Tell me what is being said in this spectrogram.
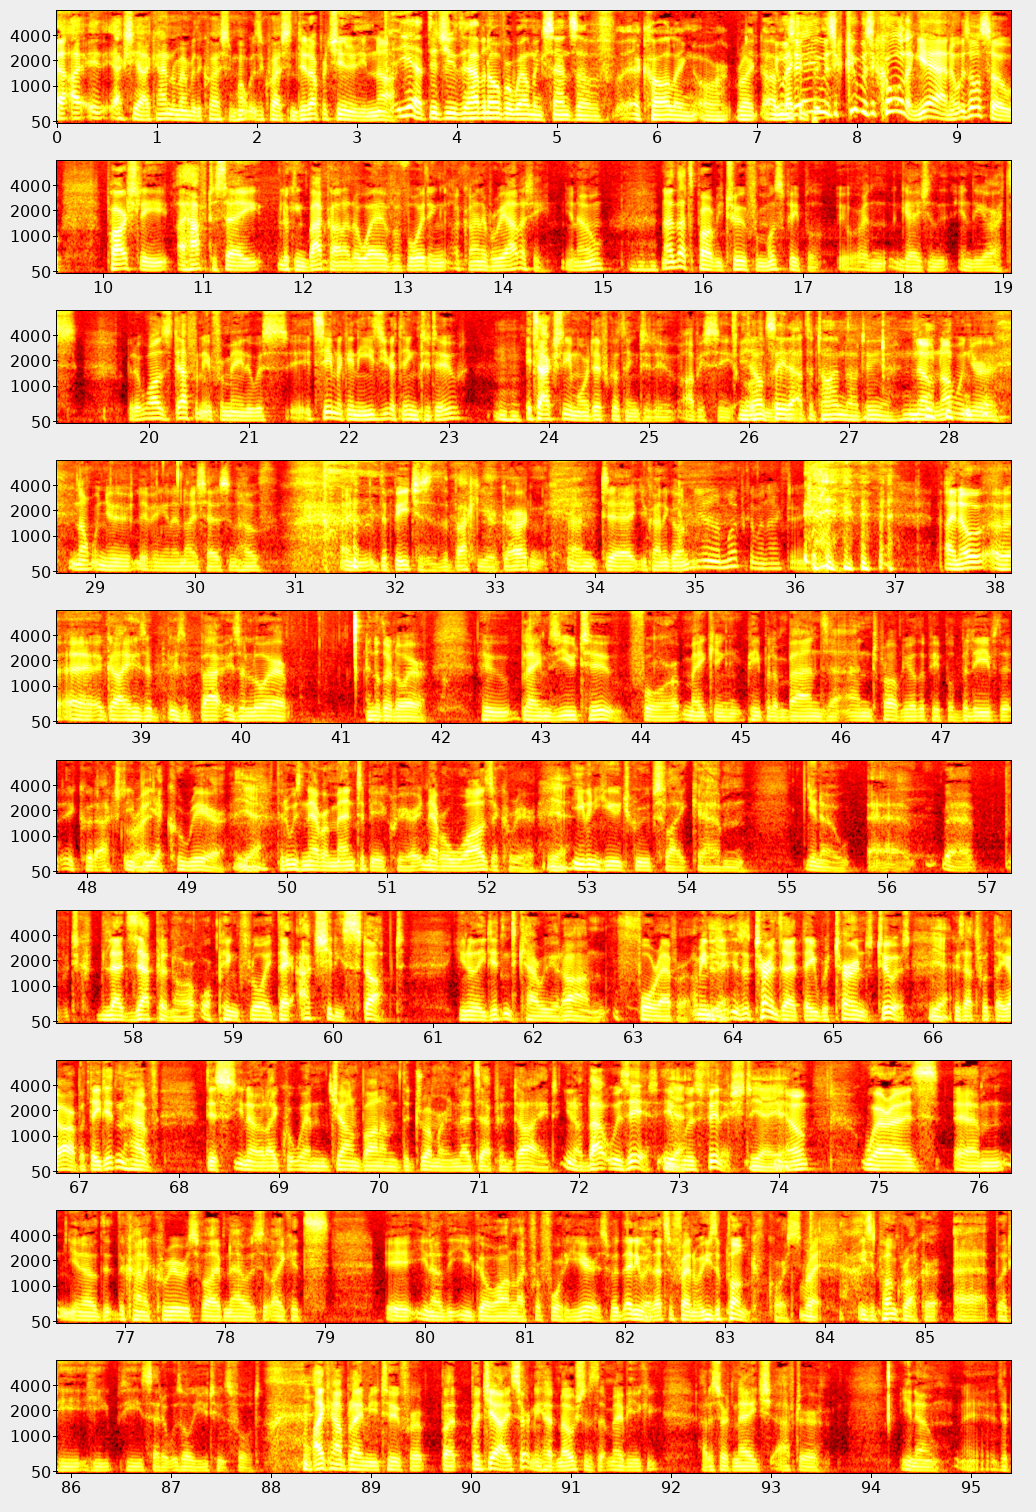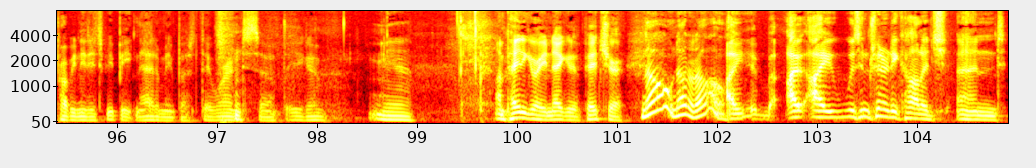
Uh, I, it- actually, I can't remember the question. What was the question? Did opportunity knock? yeah. Did you have an overwhelming sense of a calling or right? I'm it was, a, it was a, it was a calling, yeah, and it was also partially, I have to say, looking back on it, a way of avoiding a kind of reality. You know, mm-hmm. now that's probably true for most people who are engaged in the, in the arts, but it was definitely for me. There was it seemed like an easier thing to do. It's actually a more difficult thing to do. Obviously, you don't see that at the time, though, do you? No, not when you're not when you're living in a nice house in Howth, and the beach is at the back of your garden, and uh, you're kind of going, "Yeah, I might become an actor." I know a, a, a guy who's a who's a ba- who's a lawyer, another lawyer, who blames U2 for making people and bands and probably other people believe that it could actually be a career. Yeah. That it was never meant to be a career. It never was a career. Yeah. Even huge groups like, um, you know, uh, uh, Led Zeppelin or, or Pink Floyd, they actually stopped. You know, they didn't carry it on forever. I mean, Yeah. as, as it turns out, they returned to it Yeah. because that's what they are. But they didn't have this, you know, like when John Bonham, the drummer in Led Zeppelin, died. You know, that was it. It Yeah. was finished. Yeah, You know, whereas, um, you know, the, the kind of careerist vibe now is like it's. Uh, you know that you go on like for forty years, but anyway, that's a friend of mine. He's a punk, of course. Right. He's a punk rocker, uh, but he, he he said it was all U2's fault. I can't blame U2 for, but but yeah, I certainly had notions that maybe you could, at a certain age, after, you know, uh, they probably needed to be beaten out of me, but they weren't. so there you go. Yeah. I'm painting a very negative picture. No, not at all. I, I, I was in Trinity College and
